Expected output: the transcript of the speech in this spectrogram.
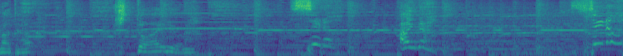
またきっと会えるよな。白アイナ白嵐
